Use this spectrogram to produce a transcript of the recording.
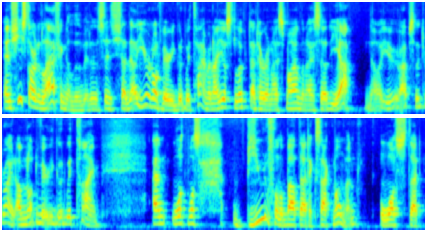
And she started laughing a little bit and she said, oh, "You're not very good with time." And I just looked at her and I smiled and I said, "Yeah, no, you're absolutely right. I'm not very good with time." And what was beautiful about that exact moment was that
